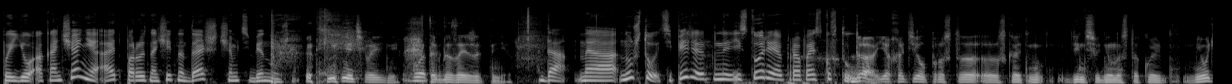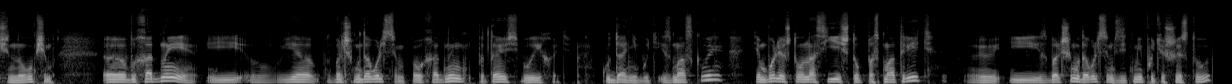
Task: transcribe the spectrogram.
по ее окончании, а это порой значительно дальше, чем тебе нужно. Нечего и не- Вот. тогда заезжать на нее. Да. А, Ну что, теперь э, история про поездку в Тулу. Да, я хотел просто э, сказать, ну, день сегодня у нас такой не очень, но, в общем, выходные, и э, я с большим удовольствием по выходным пытаюсь выехать куда-нибудь из Москвы, тем более, что у нас есть что посмотреть, э, и с большим удовольствием с детьми путешествую.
